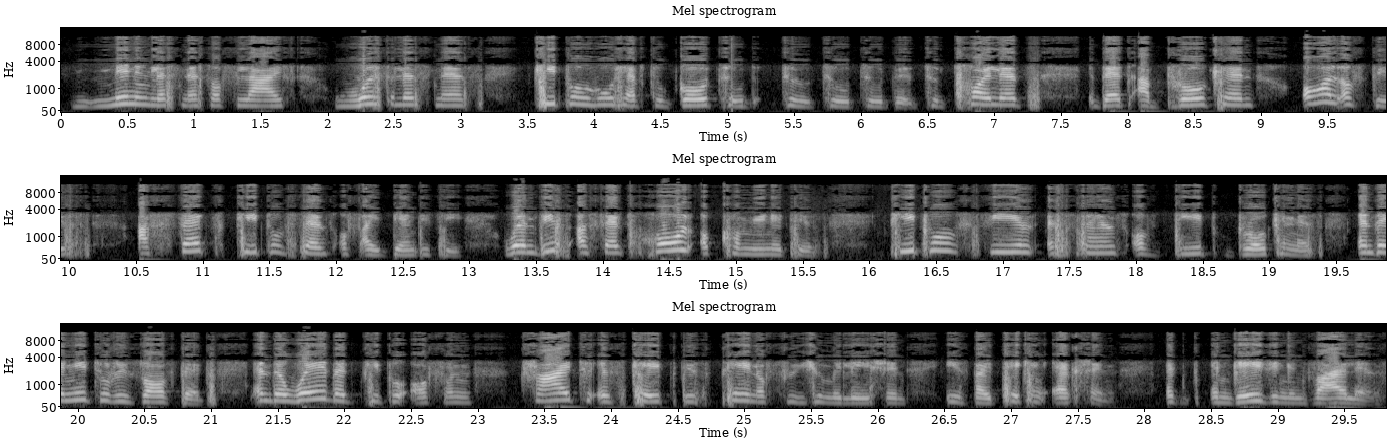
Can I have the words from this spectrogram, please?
meaninglessness of life, worthlessness, people who have to go to to to to the to toilets that are broken all of this affects people's sense of identity. When this affects whole of communities people feel a sense of deep brokenness and they need to resolve that. And the way that people often try to escape this pain of humiliation is by taking action engaging in violence.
